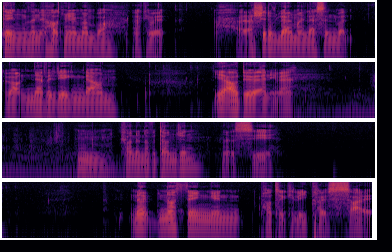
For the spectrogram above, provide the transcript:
things, and it helps me remember. Okay, wait. I, I should have learned my lesson, but about never digging down. Yeah, I'll do it anyway. Hmm, found another dungeon? Let's see. Nope, nothing in particularly close sight.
